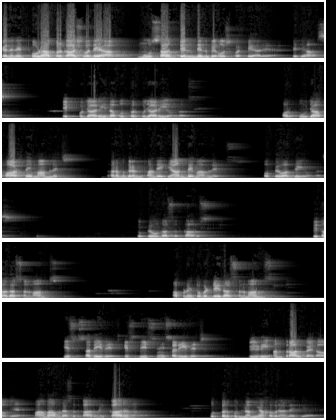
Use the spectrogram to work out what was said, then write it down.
ਕਹਿੰਦੇ ਨੇ ਥੋੜਾ ਪ੍ਰਕਾਸ਼ ਵਧਿਆ, ਮੂਸਾ ਤਿੰਨ ਦਿਨ ਬੇਹੋਸ਼ ਪੱਟਿਆ ਰਿਹਾ ਇਤਿਹਾਸ। ਇੱਕ ਪੁਜਾਰੀ ਦਾ ਪੁੱਤਰ ਪੁਜਾਰੀ ਹੁੰਦਾ ਸੀ। ਔਰ ਪੂਜਾ ਪਾਠ ਦੇ ਮਾਮਲੇ 'ਚ, ਧਰਮ ਗ੍ਰੰਥਾਂ ਦੇ ਗਿਆਨ ਦੇ ਮਾਮਲੇ 'ਚ, ਉਹ ਪਿਓ ਅੱਗੇ ਹੀ ਹੁੰਦਾ ਸੀ। ਤੋ ਪਿਓ ਦਾ ਸਤਿਕਾਰ ਸੀ। ਪਿਤਾ ਦਾ ਸਨਮਾਨ ਸੀ। ਆਪਣੇ ਤੋਂ ਵੱਡੇ ਦਾ ਸਨਮਾਨ ਸੀ। ਇਸ ਸਦੀ ਦੇ ਵਿੱਚ ਇਸ 20ਵੀਂ ਸਦੀ ਦੇ ਵਿੱਚ ਪੀੜੀ ਅੰਤਰਾਲ ਪੈਦਾ ਹੋ ਗਿਆ ਹੈ। ਮਾਂ-ਬਾਪ ਦਾ ਸਤਿਕਾਰ ਨਹੀਂ, ਕਾਰਨ ਪੁੱਤਰ ਕੁਝ ਨਵੀਆਂ ਖਬਰਾਂ ਲੈ ਕੇ ਆਇਆ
